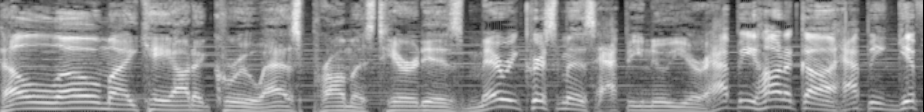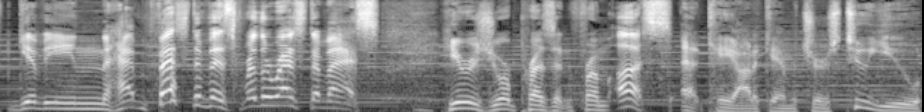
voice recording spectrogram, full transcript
Hello, my chaotic crew. As promised, here it is. Merry Christmas, Happy New Year, Happy Hanukkah, Happy gift giving, have Festivus for the rest of us. Here is your present from us at Chaotic Amateurs to you,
